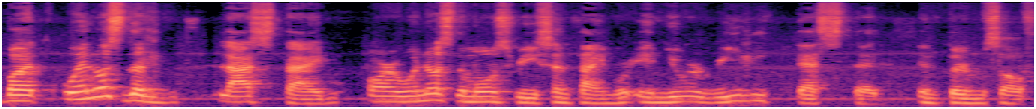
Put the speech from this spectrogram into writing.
But when was the last time, or when was the most recent time wherein you were really tested in terms of,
